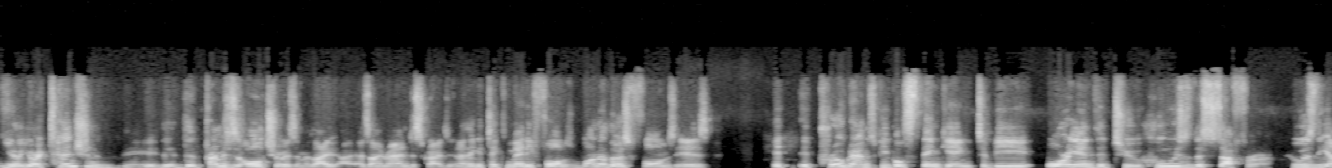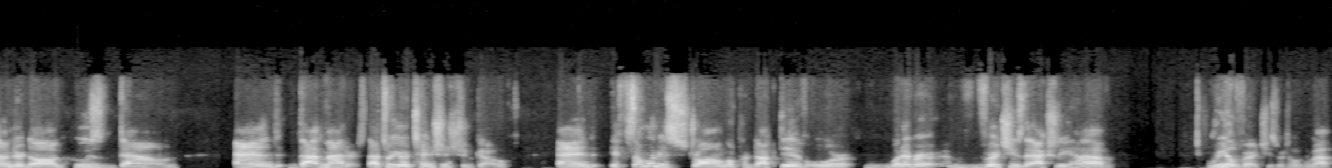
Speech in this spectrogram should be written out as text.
you know your attention. The, premise is altruism, as I as Ayn Rand describes it, and I think it takes many forms. One of those forms is it, it programs people's thinking to be oriented to who's the sufferer, who's the underdog, who's down and that matters. That's where your attention should go. And if someone is strong or productive or whatever virtues they actually have, real virtues we're talking about,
